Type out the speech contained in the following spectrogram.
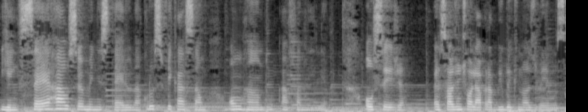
e encerra o seu ministério na crucificação, honrando a família. Ou seja, é só a gente olhar para a Bíblia que nós vemos.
